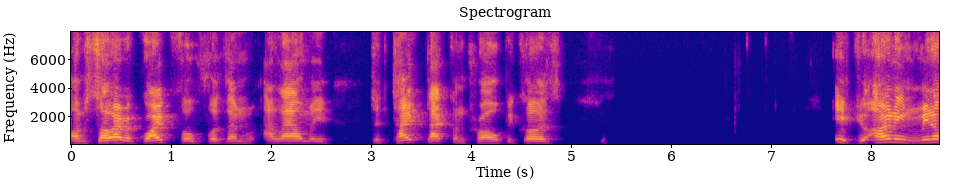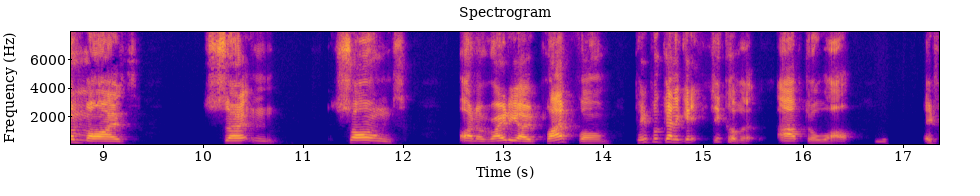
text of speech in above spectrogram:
I'm so ever grateful for them allowing me to take that control because if you only minimize certain songs on a radio platform, people are going to get sick of it after a while. If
